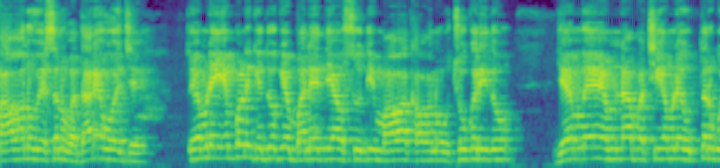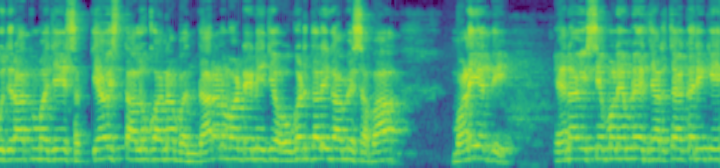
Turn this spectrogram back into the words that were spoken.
માવાનું વ્યસન વધારે હોય છે. તો એમણે એ પણ કીધું કે બને ત્યાં સુધી માવા ખાવાનું ઓછું કરી દો. જેમ એમના પછી એમણે ઉત્તર ગુજરાતમાં જે સત્યાવીસ તાલુકાના બંધારણ માટેની જે ઓગણતાળી ગામે સભા મળી હતી. એના વિશે પણ એમણે ચર્ચા કરી કે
